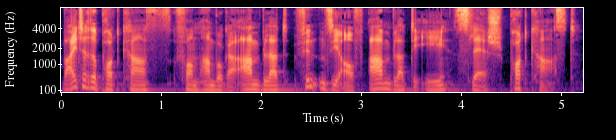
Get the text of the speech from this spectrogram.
Weitere Podcasts vom Hamburger Abendblatt finden Sie auf abendblatt.de slash podcast.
